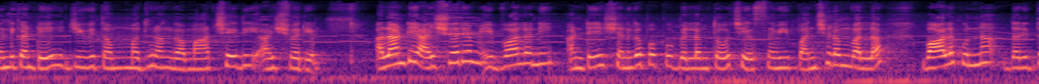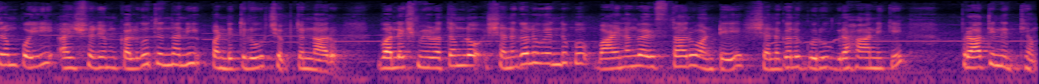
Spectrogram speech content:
ఎందుకంటే జీవితం మధురంగా మార్చేది ఐశ్వర్యం. అలాంటి ఐశ్వర్యం ఇవ్వాలని అంటే శనగపప్పు బెల్లంతో చేసినవి పంచడం వల్ల వాళ్ళకున్న దరిద్రం పోయి ఐశ్వర్యం కలుగుతుందని పండితులు చెప్తున్నారు. వరలక్ష్మి వ్రతంలో శనగలు ఎందుకు వాయనంగా ఇస్తారు అంటే శనగలు గురు గ్రహానికి ప్రాతినిధ్యం.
